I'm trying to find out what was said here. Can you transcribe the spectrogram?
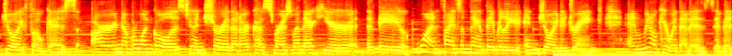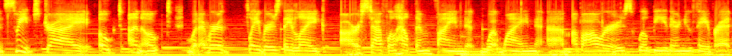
joy focus. Our number one goal is to ensure that our customers, when they're here, that they one find something that they really enjoy to drink, and we don't care what that is. If it's sweet, dry, oaked, unoaked, whatever flavors they like, our staff will help them find what wine um, of ours will be their new favorite.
